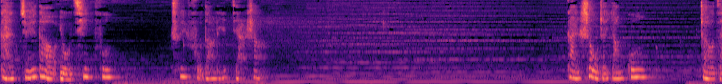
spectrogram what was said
感觉到有清风吹拂到脸颊上，感受着阳光。照在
